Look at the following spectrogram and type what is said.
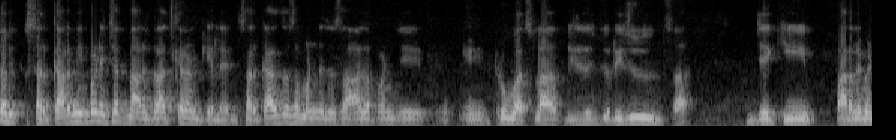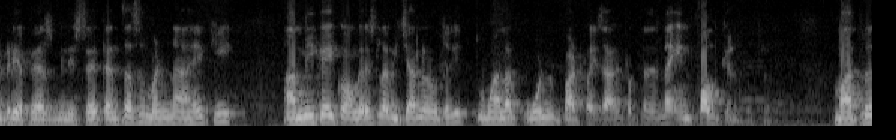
तर सरकारने पण याच्यात राजकारण केलंय. सरकारचं असं म्हणणं जसं आज आपण जे इंटरव्ह्यू वाचला रिझ्यूचा जे की पार्लमेंटरी अफेअर्स मिनिस्टर आहे त्यांचं असं म्हणणं आहे की आम्ही काही काँग्रेसला विचारलं नव्हतं की तुम्हाला कोण पाठवायचं? आम्ही फक्त त्यांना इन्फॉर्म केलं होतं. मात्र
